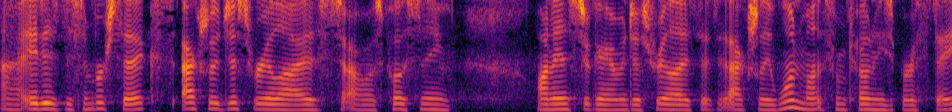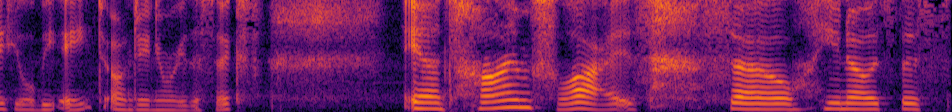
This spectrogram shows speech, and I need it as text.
Uh, it is December 6th. Actually, just realized I was posting on Instagram and just realized that it's actually one month from Tony's birthday. He will be eight on January the 6th. And time flies. So, you know, it's this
